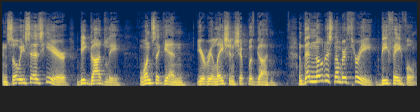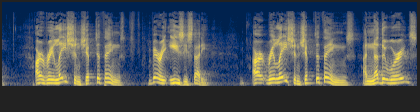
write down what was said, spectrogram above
And so he says here, be godly. Once again, your relationship with God. And then notice number three, be faithful. Our relationship to things. Very easy study. Our relationship to things. In other words,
